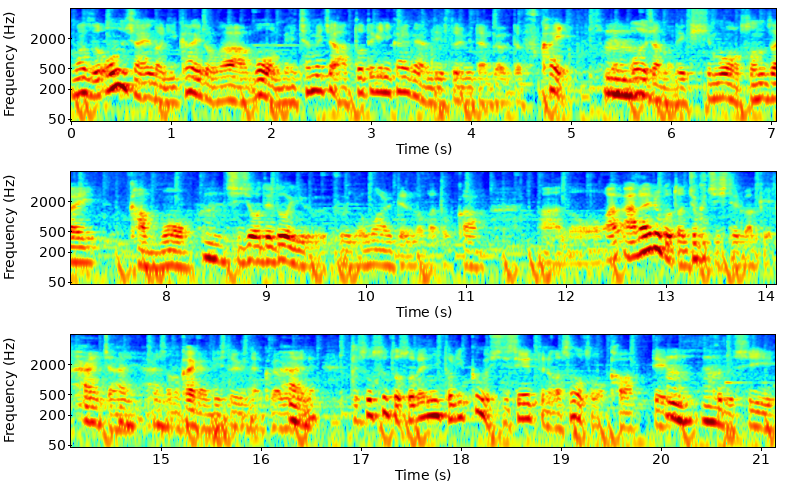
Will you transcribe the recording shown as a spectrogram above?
まず御社への理解度がもうめちゃめちゃ圧倒的に海外のディストリビューターに比べたら深い。うん。御社の歴史も存在感もうん。市場でどういうふうに思われてるのかとかあのああらゆることを熟知してるわけはいじゃない、その海外のディストリビューターに比べてね、はい。でそうするとそれに取り組む姿勢っていうのがそもそも変わってうんうん。くるし、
